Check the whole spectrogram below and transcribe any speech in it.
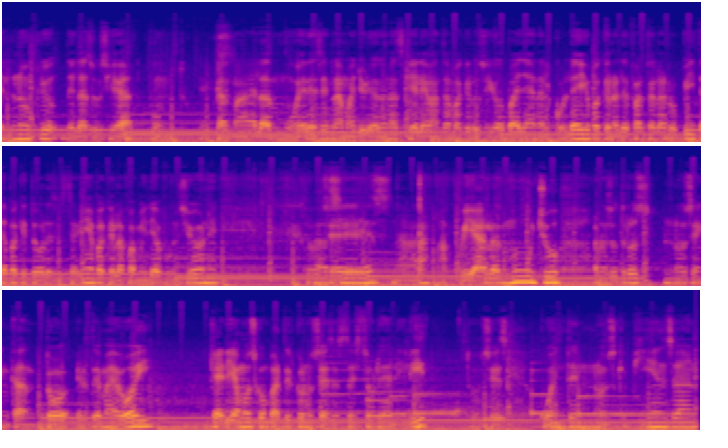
el núcleo de la sociedad, punto. Las, las mujeres en la mayoría de unas que levantan para que los hijos vayan al colegio, para que no les falte la ropita, para que todo les esté bien, para que la familia funcione. Entonces, nada, a cuidarlas mucho. A nosotros nos encantó el tema de hoy. Queríamos compartir con ustedes esta historia de Lilith. Entonces, cuéntenos qué piensan,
